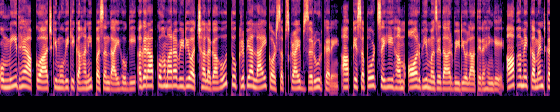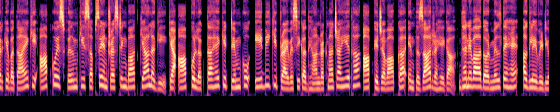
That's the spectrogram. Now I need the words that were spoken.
उम्मीद है आपको आज की मूवी की कहानी पसंद आई होगी। अगर आपको हमारा वीडियो अच्छा लगा हो तो कृपया लाइक और सब्सक्राइब ज़रूर करें। आपके सपोर्ट से ही हम और भी मज़ेदार वीडियो लाते रहेंगे। आप हमें कमेंट करके बताएँ कि आपको इस फ़िल्म की सबसे इंटरेस्टिंग बात क्या लगी? क्या आपको लगता है कि टिम को एबी की प्राइवेसी का ध्यान रखना चाहिए था? आपके जवाब का इंतज़ार रहेगा। धन्यवाद और मिलते हैं अगले वीडियो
